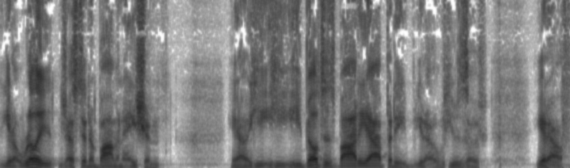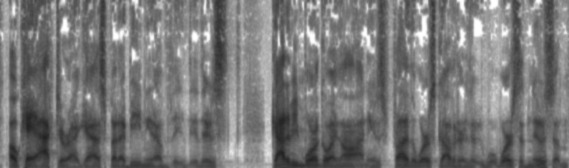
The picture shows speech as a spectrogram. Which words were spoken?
you know, really just an abomination. You know, he, he, he built his body up and he, you know, he was a, you know, okay actor, I guess. But I mean, you know, there's got to be more going on. He was probably the worst governor, worse than Newsom.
